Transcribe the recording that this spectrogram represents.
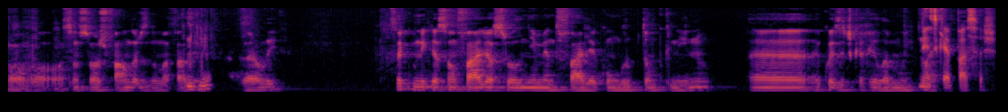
ou, ou são só os founders numa fase uhum. early. Se a comunicação falha ou se o alinhamento falha com um grupo tão pequenino, uh, a coisa descarrila muito. Nem sequer passas.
